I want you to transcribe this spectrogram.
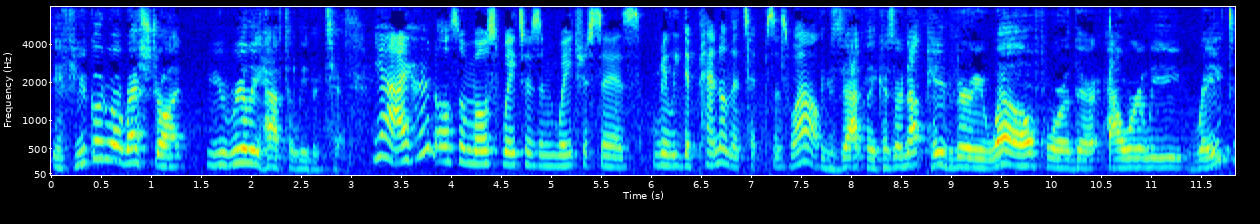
If you go to a restaurant, you really have to leave a tip. Yeah, I heard also most waiters and waitresses really depend on the tips as well. Exactly, because they're not paid very well for their hourly rate.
